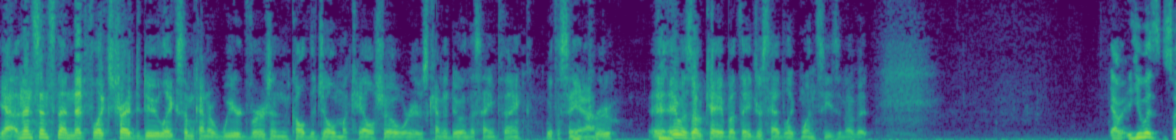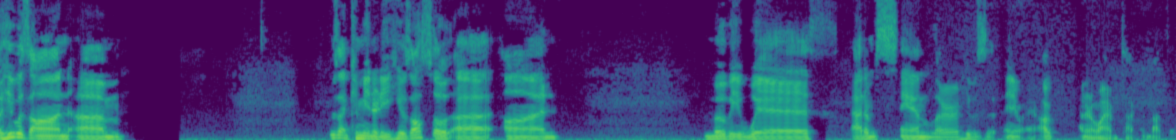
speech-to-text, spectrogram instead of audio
Yeah, and then since then, Netflix tried to do like some kind of weird version called the Joel McHale Show, where it was kind of doing the same thing with the same yeah. crew. It, it, was okay, but they just had like one season of it. Yeah, he was so he was on um, he was on Community. He was also uh, on movie with Adam Sandler. He was anyway. I'll, I do not know why I'm talking about that.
